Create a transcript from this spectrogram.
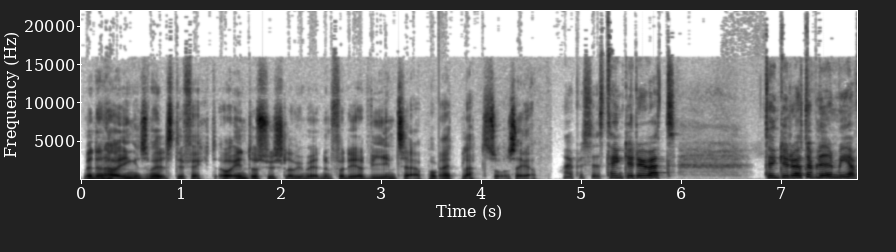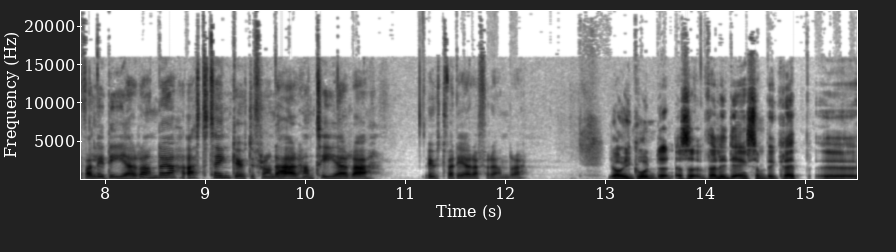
Men den har mm. ingen som helst effekt och ändå sysslar vi med den för det att vi inte är på rätt plats så att säga. Nej, precis. Tänker du att, tänker du att det blir mer validerande att tänka utifrån det här hantera, utvärdera, förändra? Ja, i grunden, alltså validering som begrepp eh,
